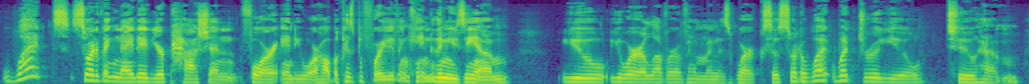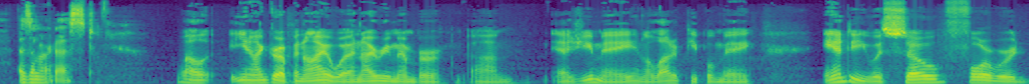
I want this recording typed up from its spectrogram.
What sort of ignited your passion for Andy Warhol? Because before you even came to the museum, you you were a lover of him and his work. So, sort of, what what drew you to him as an artist? Well, you know, I grew up in Iowa, and I remember, um, as you may, and a lot of people may, Andy was so forward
